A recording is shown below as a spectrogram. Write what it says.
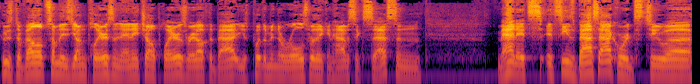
who's developed some of these young players and NHL players right off the bat. He's put them into roles where they can have success, and man, it's it seems bass backwards to uh,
